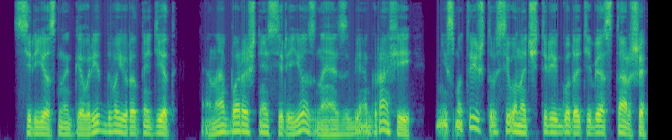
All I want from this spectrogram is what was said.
– серьезно говорит двоюродный дед. «Она барышня серьезная, с биографией. Не смотри, что всего на четыре года тебя старше.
